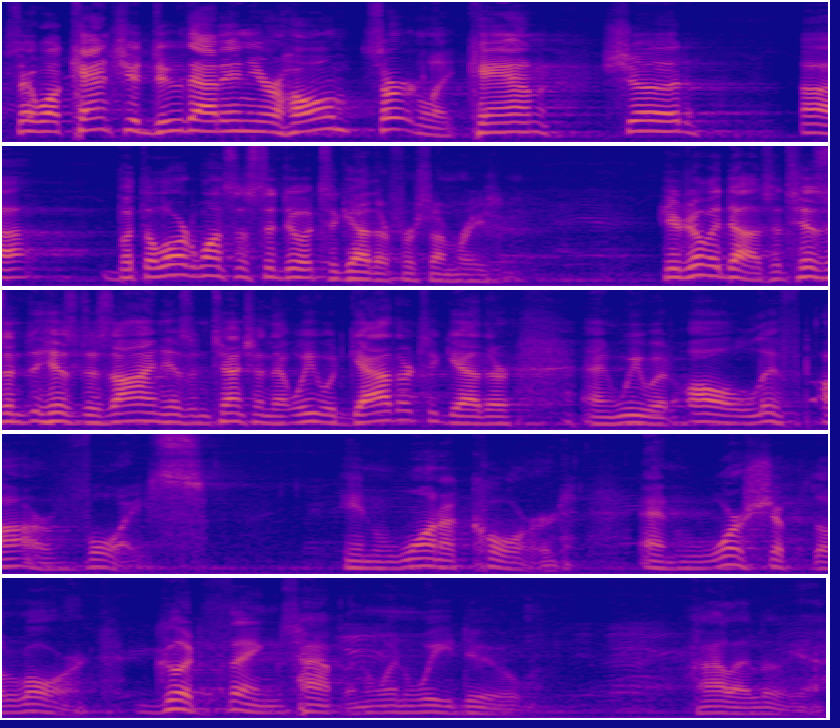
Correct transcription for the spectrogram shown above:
Say, well, can't you do that in your home? Certainly, can, should, uh, but the Lord wants us to do it together for some reason. He really does. It's his, his design, His intention that we would gather together and we would all lift our voice in one accord and worship the Lord. Good things happen when we do. Hallelujah.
